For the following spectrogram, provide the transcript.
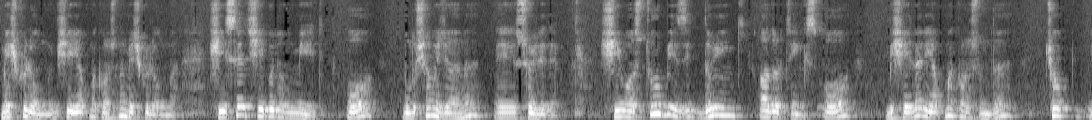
meşgul olma, bir şey yapma konusunda meşgul olma. She said she couldn't meet. O buluşamayacağını e, söyledi. She was too busy doing other things. O bir şeyler yapma konusunda çok e,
